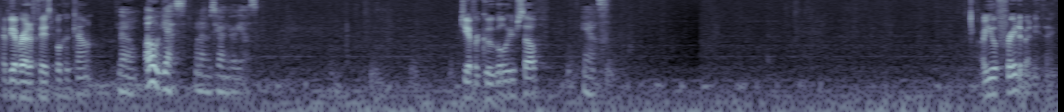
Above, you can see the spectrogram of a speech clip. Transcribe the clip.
Have you ever had a Facebook account? No. Oh, yes. When I was younger, yes. Do you ever Google yourself? Yes. Are you afraid of anything?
